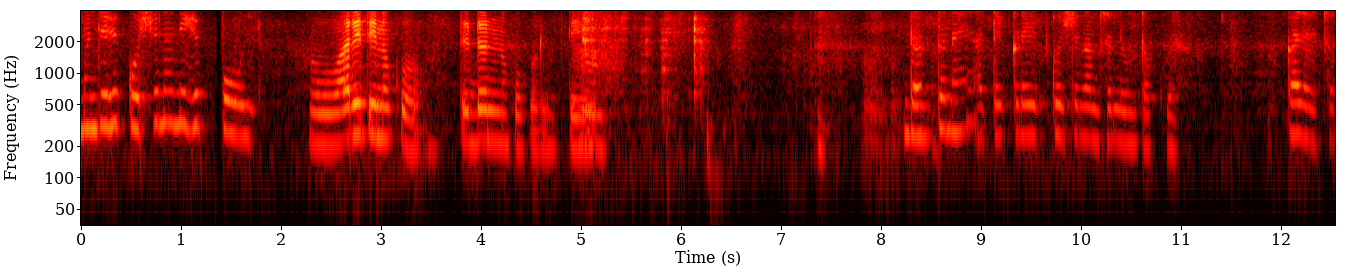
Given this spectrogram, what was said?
म्हणजे हे क्वेश्चन आणि हे पोल हो अरे ते नको. ते डन नको करू ते. डन तर नाही आता इकडे क्वेश्चन आन्सर लिहून टाकूया. काय लिहायचं?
